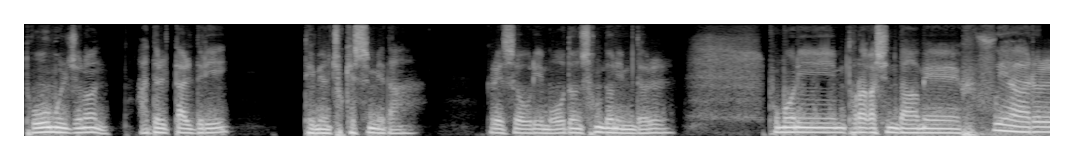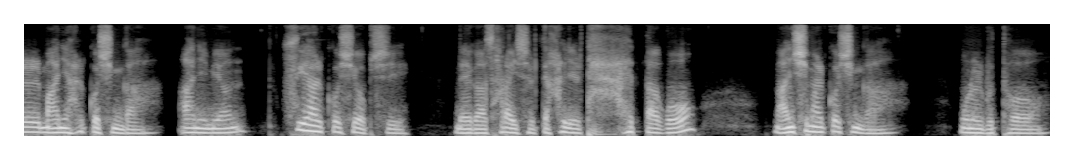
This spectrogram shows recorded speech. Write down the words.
도움을 주는 아들, 딸들이 되면 좋겠습니다. 그래서 우리 모든 성도님들 부모님 돌아가신 다음에 후회를 많이 할 것인가 아니면 후회할 것이 없이 내가 살아있을 때 할 일 다 했다고 만심할 것인가 오늘부터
